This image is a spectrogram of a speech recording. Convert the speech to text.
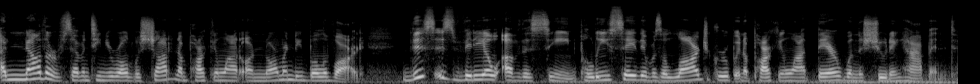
another 17-year-old was shot in a parking lot on Normandy Boulevard. This is video of the scene. Police say there was a large group in a parking lot there when the shooting happened.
